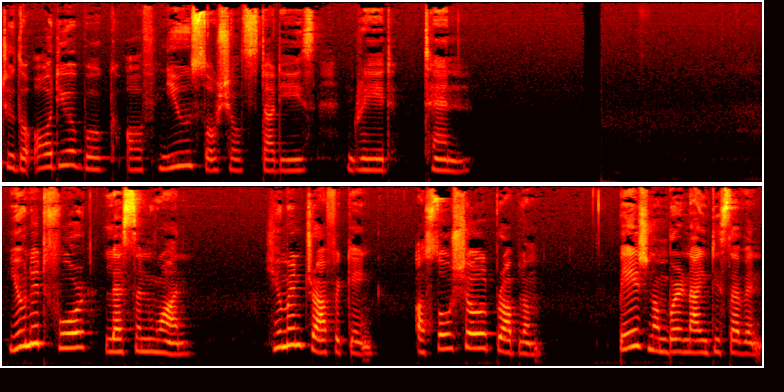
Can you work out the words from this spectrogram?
to the audiobook of New Social Studies, Grade 10. Unit 4, Lesson 1 Human Trafficking, a Social Problem. Page number 97.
